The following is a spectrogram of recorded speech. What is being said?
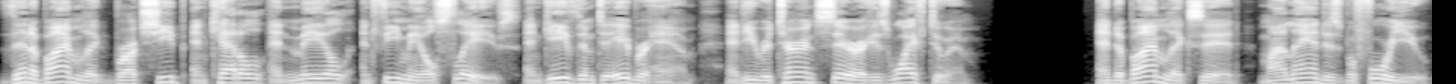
Then Abimelek brought sheep and cattle and male and female slaves, and gave them to Abraham, and he returned Sarah his wife to him. And Abimelek said, My land is before you,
